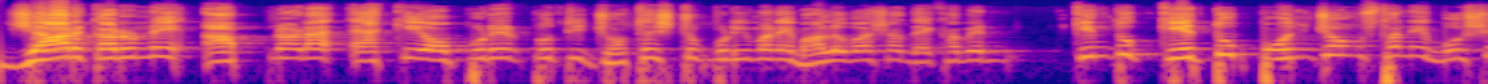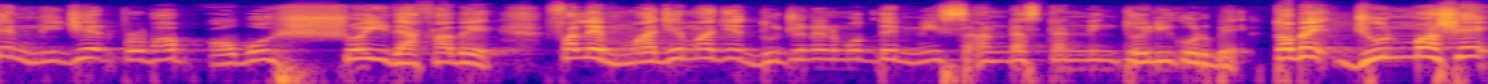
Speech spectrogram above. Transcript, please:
যার কারণে আপনারা একে অপরের প্রতি যথেষ্ট পরিমাণে ভালোবাসা দেখাবেন। কিন্তু কেতু পঞ্চম স্থানে বসে নিজের প্রভাব অবশ্যই দেখাবে। ফলে মাঝে মাঝে দুজনের মধ্যে মিস আন্ডারস্ট্যান্ডিং তৈরি করবে। তবে জুন মাসে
